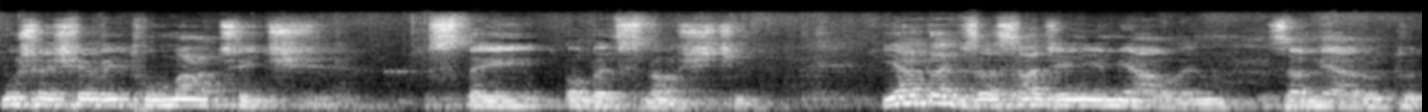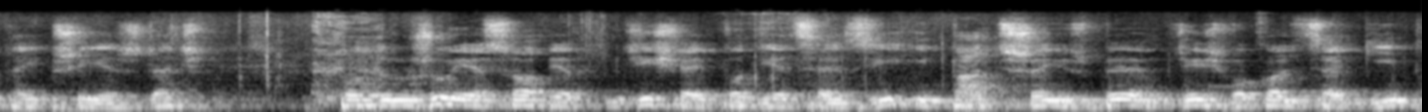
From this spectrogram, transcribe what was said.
Muszę się wytłumaczyć z tej obecności. Ja tak w zasadzie nie miałem zamiaru tutaj przyjeżdżać. Podróżuję sobie dzisiaj po diecezji i patrzę, już byłem gdzieś w okolicach Gib,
